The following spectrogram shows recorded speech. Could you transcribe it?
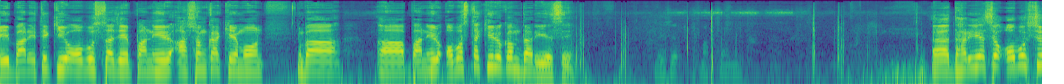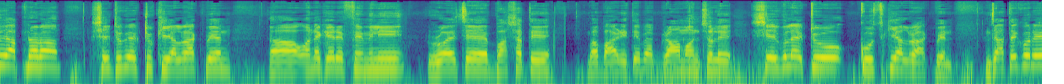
এই বাড়িতে কি অবস্থা, যে পানির আশঙ্কা কেমন বা পানির অবস্থা কীরকম দাঁড়িয়েছে। দাঁড়িয়েছে, অবশ্যই আপনারা সেইটুকু একটু খেয়াল রাখবেন। অনেকের ফ্যামিলি রয়েছে বাসাতে বা বাড়িতে বা গ্রাম অঞ্চলে, সেগুলো একটু কুচ খেয়াল রাখবেন। যাতে করে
